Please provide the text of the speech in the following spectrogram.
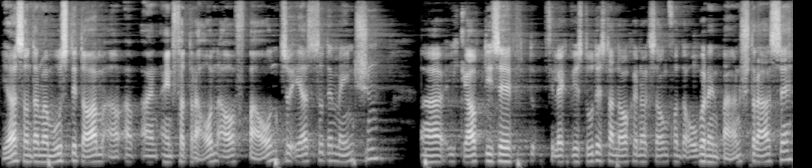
Ja, sondern man musste da ein, ein Vertrauen aufbauen, zuerst zu den Menschen. Äh, ich glaube, diese, vielleicht wirst du das dann nachher noch sagen, von der oberen Bahnstraße,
